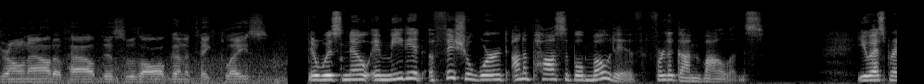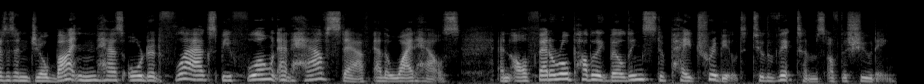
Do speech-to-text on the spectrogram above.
drawn out of how this was all going to take place. There was no immediate official word on a possible motive for the gun violence. U.S. President Joe Biden has ordered flags be flown at half staff at the White House and all federal public buildings to pay tribute to the victims of the shooting.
